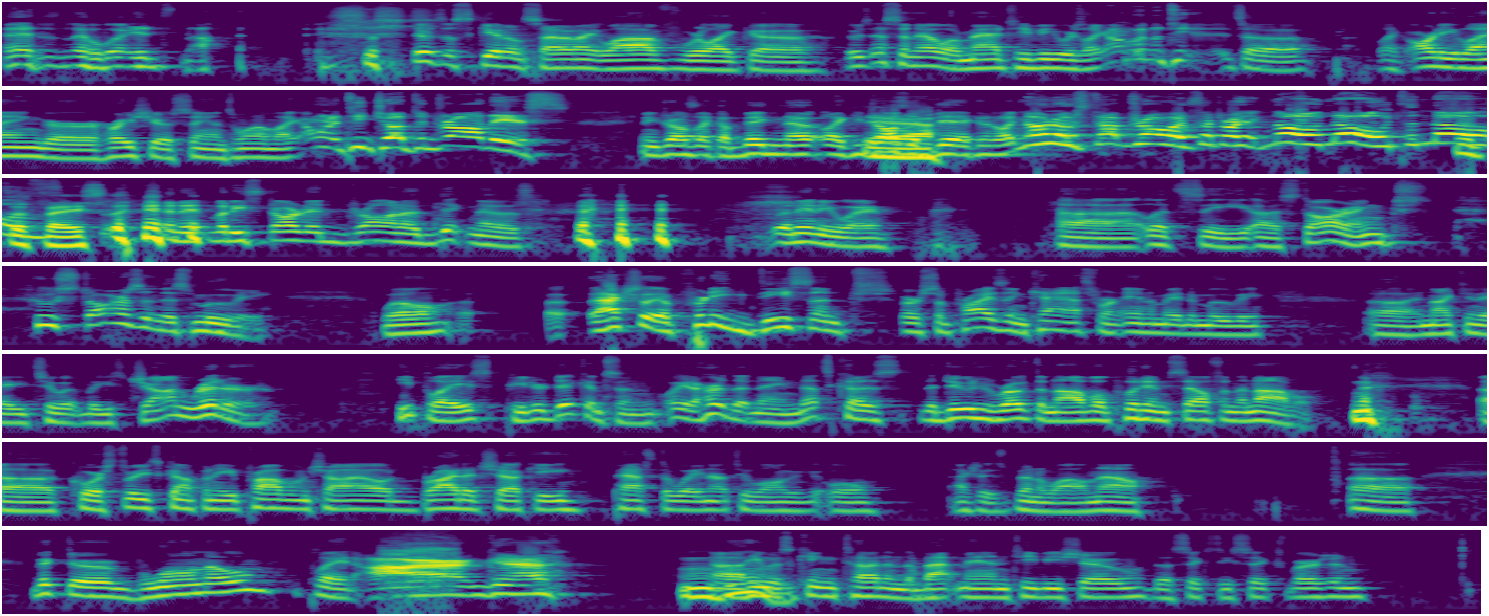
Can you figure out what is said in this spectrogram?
There's no way it's not. There's a skit on Saturday Night Live where like uh, it was SNL or Mad TV where it's like I'm going to teach. It's a like Artie Lange or Horatio Sanz. One I'm like I want to teach you how to draw this, he draws like a big note, like he draws Yeah. a dick, and they're like, no, no, stop drawing, stop drawing. No, no, it's a nose. It's a face. and it, but he started drawing a dick nose. but anyway, uh, let's see. Uh, starring, who stars in this movie? Well, uh, actually, a pretty decent or surprising cast for an animated movie uh, in 1982, at least. John Ritter. He plays Peter Dickinson. Wait, I heard that name. That's because the dude who wrote the novel put himself in the novel. Uh, of course, Three's Company, Problem Child, Bride of Chucky, passed away not too long ago. Well, actually, it's been a while now. Uh, Victor Buono played Arg. Uh, he was King Tut in the Batman TV show, the '66 version.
